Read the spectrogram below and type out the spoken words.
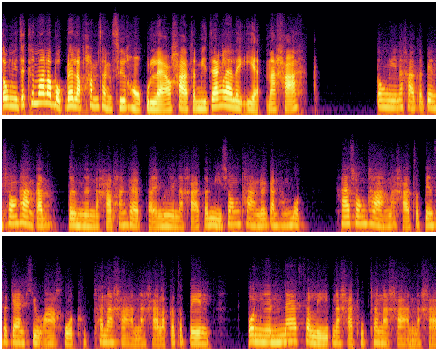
ตรงนี้จะขึ้นว่าระบบได้รับคำสั่งซื้อของคุณแล้วค่ะ จะมีแจ้งรายละเอียดนะคะ ตรงนี้นะคะจะเป็นช่องทางการเติมเงินนะคะ ทางแถบซ้ายมือนะคะ จะมีช่องทางด้วยกันทั้งหมด 5 ช่องทางนะคะ จะเป็นสแกน QR code ทุกธนาคารนะคะ แล้วก็จะเป็นโอนเงินแนบสลิปนะคะ ทุกธนาคารนะคะ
